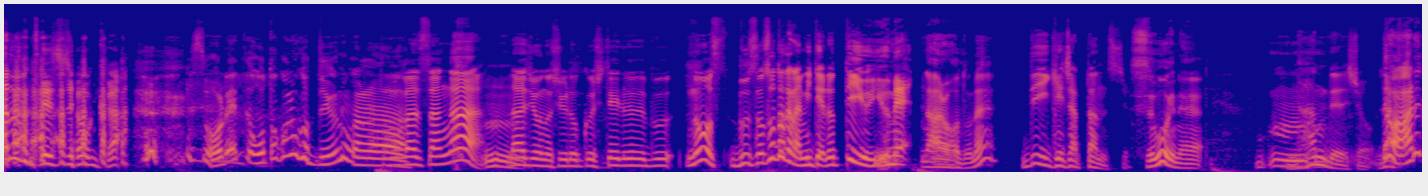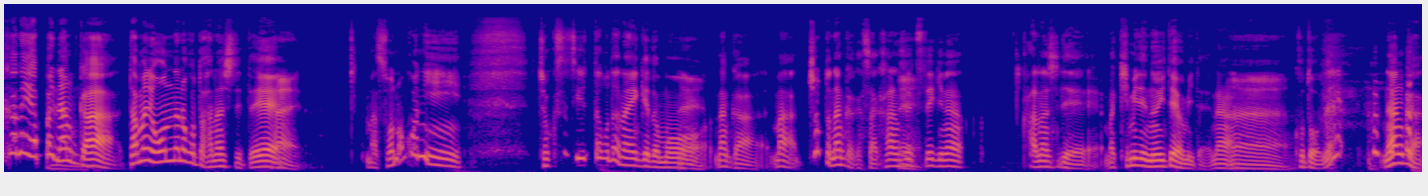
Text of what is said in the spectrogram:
あるんでしょうか。それって男の子って言うのか友な和さんがうん。ラジオの収録しているブのブースの外から見てるっていう夢。なるほどね。でいけちゃったんですよ、すごいね、うん。なんででしょう。でもあれかねやっぱりなんかたまに女の子と話してて、はい。まあその子に直接言ったことはないけども、えなんかまあちょっとなんかがさ間接的な話で、まあ君で抜いたよみたいなうん。ことをねなんか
